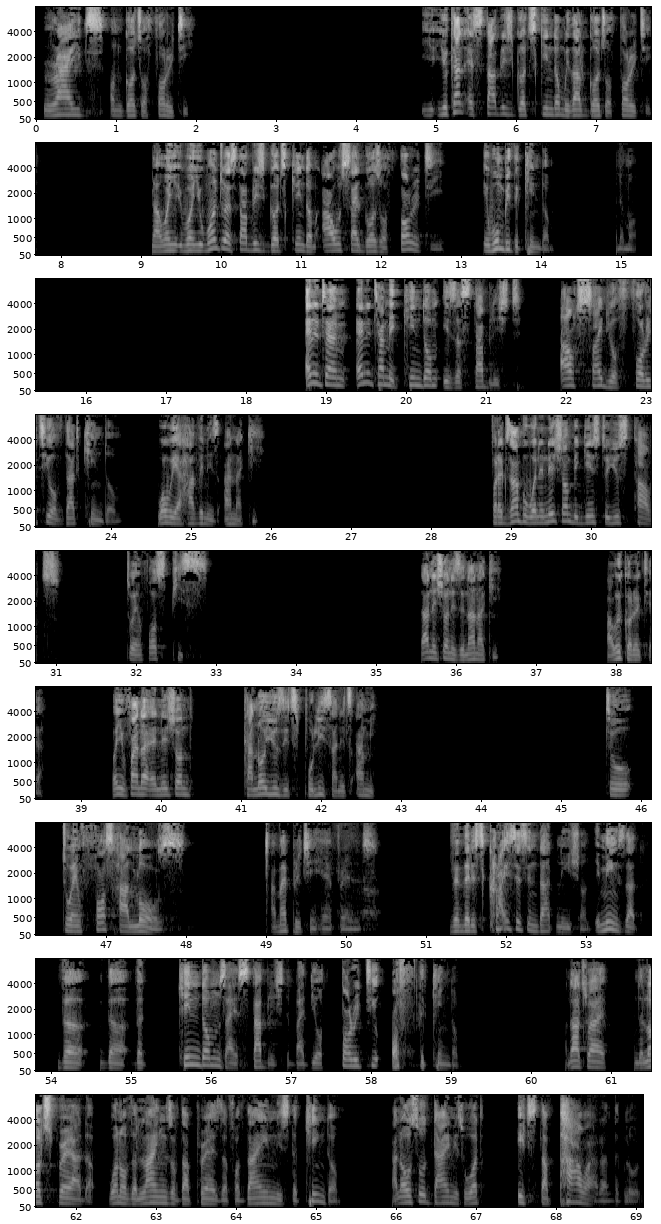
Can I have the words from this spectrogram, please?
rides on God's authority. You, can't establish God's kingdom without God's authority. Now, when you, when you want to establish God's kingdom outside God's authority, it won't be the kingdom anymore. Anytime, anytime a kingdom is established, outside the authority of that kingdom, what we are having is anarchy. For example, when a nation begins to use touts to enforce peace. That nation is in anarchy. Are we correct here? When you find out a nation cannot use its police and its army to, to enforce her laws. Am I preaching here, friends? Then there is crisis in that nation. It means that the, the, the kingdoms are established by the authority of the kingdom. And that's why in the Lord's Prayer, one of the lines of that prayer is that for thine is the kingdom. And also thine is what? It's the power and the glory.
